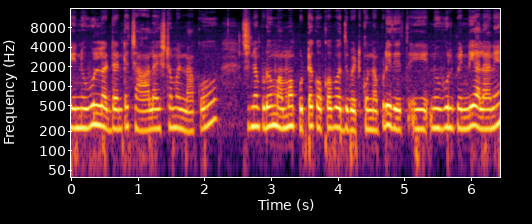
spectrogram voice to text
ఈ నువ్వుల లడ్డు అంటే చాలా ఇష్టం అండి నాకు. చిన్నప్పుడు మా అమ్మ పుట్టకు ఒక్క పొద్దు పెట్టుకున్నప్పుడు ఇది ఈ నువ్వుల పిండి అలానే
